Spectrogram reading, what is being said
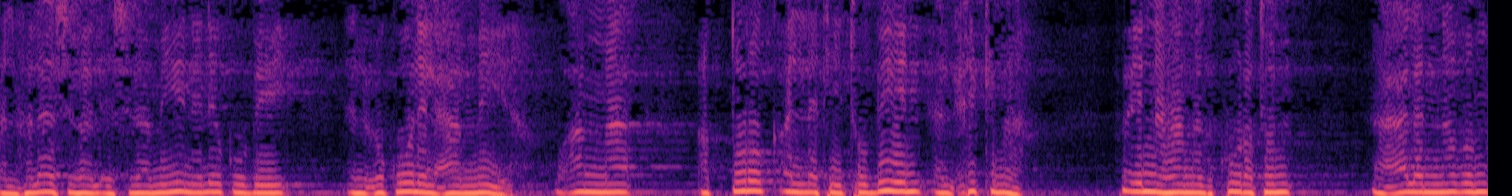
الفلاسفة الإسلاميين يليق بالعقول العامية. وأما الطرق التي تبين الحكمة فإنها مذكورة على النظم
